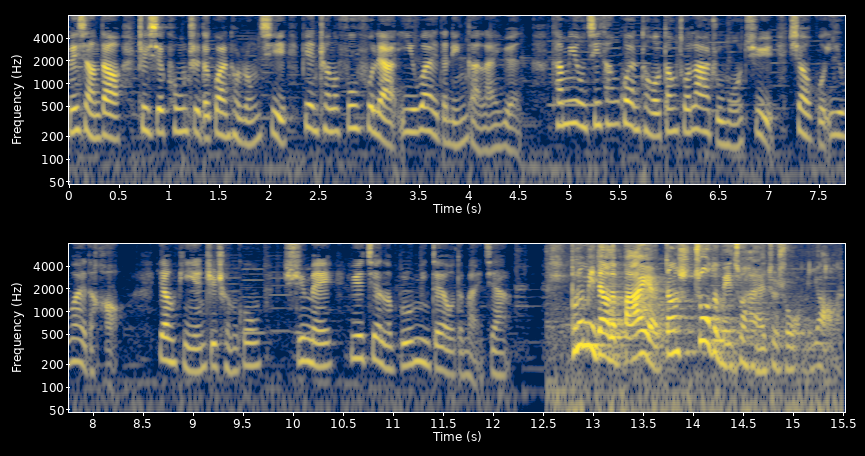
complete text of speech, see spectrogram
没想到这些空置的罐头容器变成了夫妇俩意外的灵感来源。他们用鸡汤罐头当做蜡烛模具，效果意外的好。样品研制成功，徐梅约见了 Bloomingdale 的买家。布鲁米德的 buyer 当时做都没做下来就说我们要了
